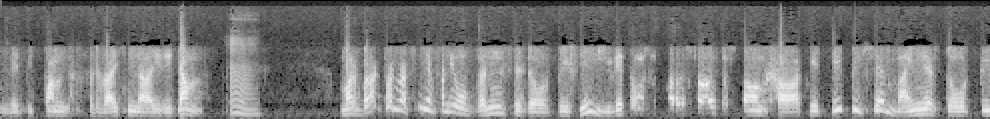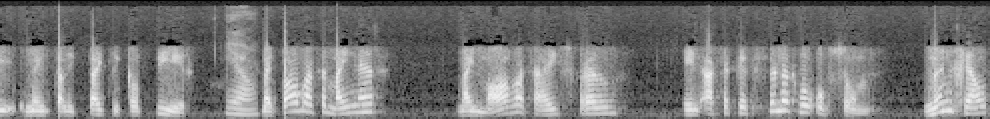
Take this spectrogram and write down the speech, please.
jy weet die pan verwys na hierdie dam. Mm. Maar brakpan was nie een van die opwindendste dorpies nie. Jy weet ons het maar 'n saal bestaan gehad, 'n tipiese mynersdorpie mentaliteit en kultuur. Ja. My pa was 'n myner, my ma was 'n huisvrou en as ek dit vinnig wil opsom, min geld,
